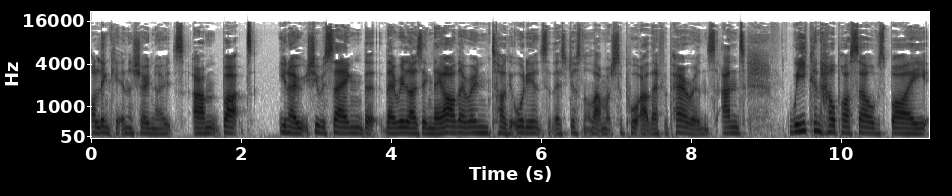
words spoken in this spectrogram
I'll link it in the show notes. Um, but you know, she was saying that they're realizing they are their own target audience, that there's just not that much support out there for parents. And we can help ourselves by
